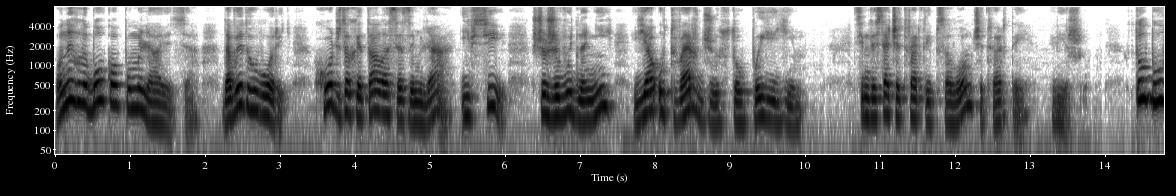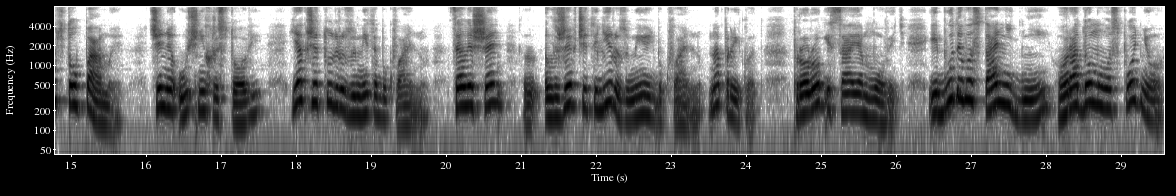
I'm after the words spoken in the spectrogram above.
Вони глибоко помиляються. Давид говорить, хоч захиталася земля, і всі, що живуть на ній, я утверджу стовпи її. 74-й псалом, 4 вірш. Хто був стовпами, чи не учні Христові? Як же тут розуміти буквально? Це лише лжевчителі розуміють буквально. Наприклад, пророк Ісая мовить: І буде в останні дні гора дому Господнього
